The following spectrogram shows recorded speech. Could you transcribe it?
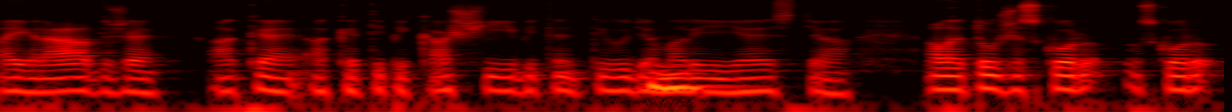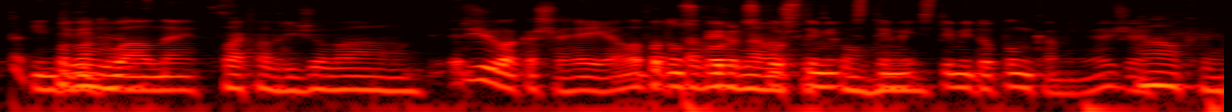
aj rád, že aké, aké typy kaší by ten, tí ľudia mm. mali jesť a ale to už je skôr, skôr tak individuálne. Základ rýžová. Rýžová kaša, hej, ale potom skôr, skôr s, tými, s, tými, s tými doplnkami, vieš, že, ah, okay.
